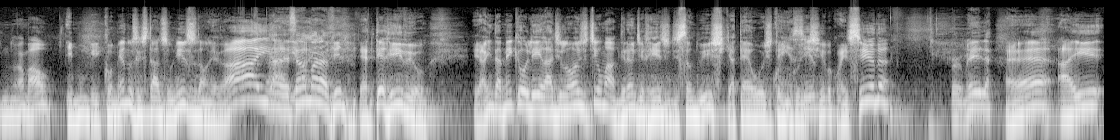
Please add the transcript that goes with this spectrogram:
normal e, e comendo nos Estados Unidos, não nego. Ai, ah, ai, Isso é uma maravilha. É terrível. E ainda bem que eu olhei lá de longe, tinha uma grande rede de sanduíche que até hoje Conhecido. tem em Curitiba, conhecida. Vermelha. É, aí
